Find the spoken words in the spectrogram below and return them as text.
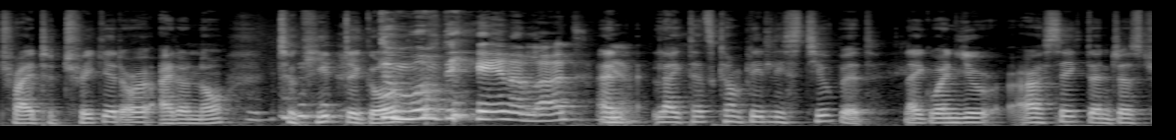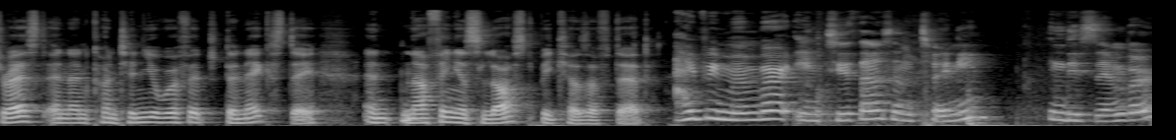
try to trick it or i don't know to keep the goal. to move the hand a lot. And yeah. like that's completely stupid. Like when you are sick then just rest and then continue with it the next day and nothing is lost because of that I remember in 2020, in December,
